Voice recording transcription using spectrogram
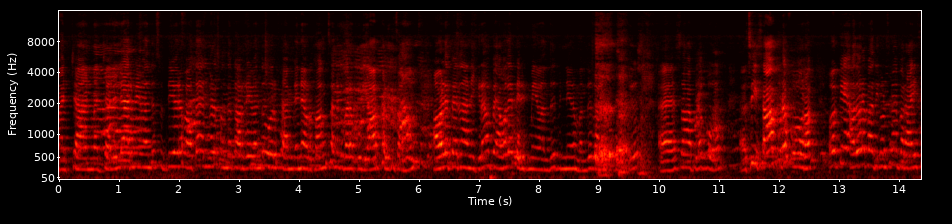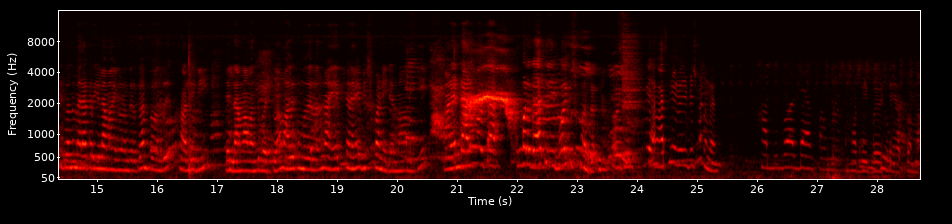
மச்சான் மச்சான் எல்லாருமே வந்து சுற்றி வர பார்த்தா எங்களோட சொந்தக்காரரே வந்து ஒரு ஃபேமிலி ஒரு ஃபங்க்ஷனுக்கு வரக்கூடிய ஆட்களுக்கு சமம். அவ்வளோ பேர் தான் நிற்கிறேன் அப்போ அவ்வளோ பேருக்குமே வந்து பின்னேரம் வந்து ரைஸ் போட்டு அஹ், சாப்பிட போவோம். சி சாப்பிட போகிறோம் ஓகே அதோட பார்த்தீங்கன்னு இப்போ ரைஸுக்கு வந்து மிளகறி எல்லாம் வாங்கி வந்திருக்கேன். இப்போ வந்து கழுவி எல்லாமா வந்து வெட்டுவோம் அதுக்கு முதல்ல வந்து நான் ஏற்கனவே விஷ் பண்ணிட்டேன் மாமிக்கு. நான் ரெண்டு நாளும் ஒருக்கா உங்களுக்கு திரும்பி போய் விஷ் பண்ணுறேன் ஓகே விஷ் பண்ணுங்க. ஹாப்பி பர்த்டே அப்பா அம்மா. ஹாப்பி பர்த்டே அப்பம்மா.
